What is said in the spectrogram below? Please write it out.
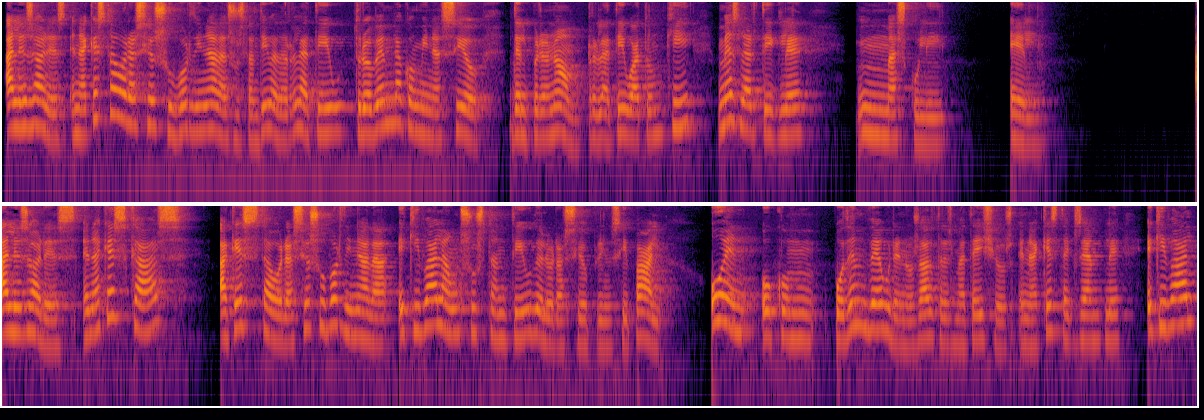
Aleshores, en aquesta oració subordinada substantiva de relatiu, trobem la combinació del pronom relatiu a ton qui més l'article masculí, el. Aleshores, en aquest cas, aquesta oració subordinada equival a un substantiu de l'oració principal, o, en, o com podem veure nosaltres mateixos en aquest exemple, equival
